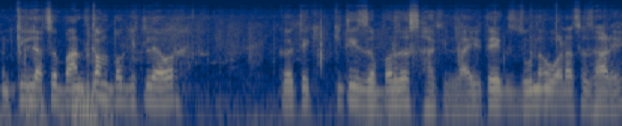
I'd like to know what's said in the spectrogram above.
पण किल्ल्याचं बांधकाम बघितल्यावर कळते की किती जबरदस्त हा किल्ला आहे. इथे एक जुनं वडाचं झाड आहे.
